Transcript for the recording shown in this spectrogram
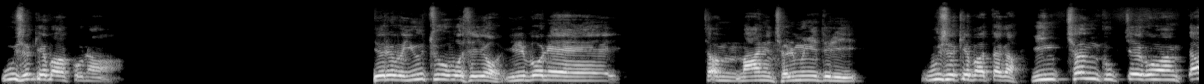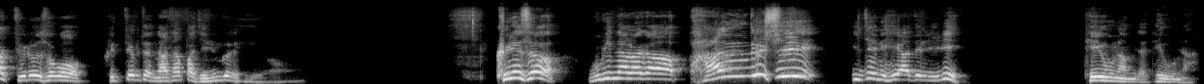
우습게 봤구나. 여러분 유튜브 보세요. 일본에 참 많은 젊은이들이 우습게 봤다가 인천국제공항 딱 들어서고 그때부터 나타빠지는 거예요. 그래서 우리나라가 반드시 이제는 해야 될 일이 대운하입니다. 대운하.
